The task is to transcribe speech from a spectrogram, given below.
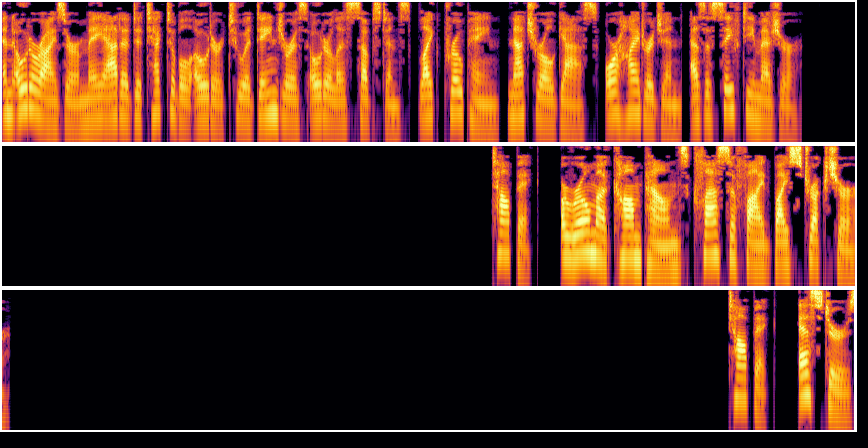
An odorizer may add a detectable odor to a dangerous odorless substance, like propane, natural gas, or hydrogen, as a safety measure. Aroma compounds classified by structure Topic: Esters.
